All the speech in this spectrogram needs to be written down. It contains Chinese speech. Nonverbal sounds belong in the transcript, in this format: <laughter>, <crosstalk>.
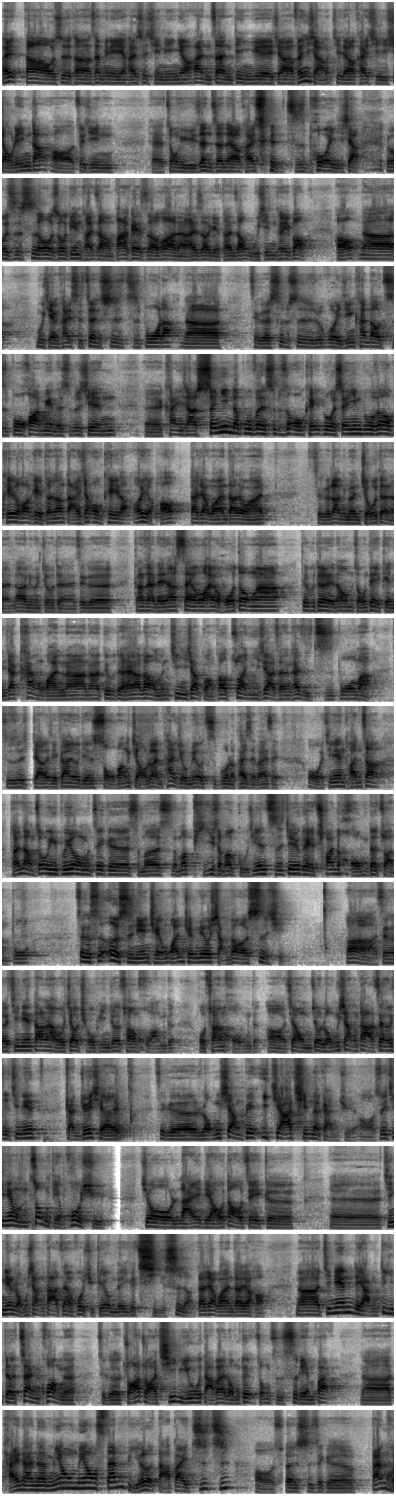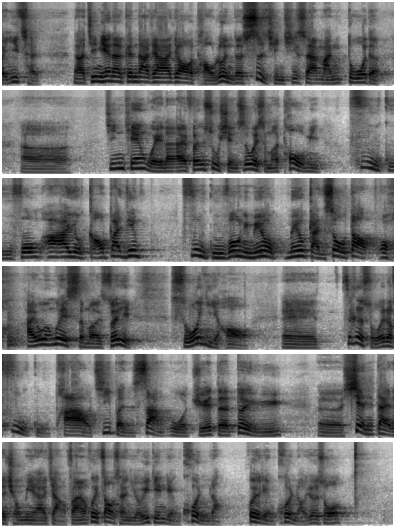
哎，大家好，我是团长三明零，还是请您要按赞、订阅、加分享，记得要开启小铃铛哦。最近，呃，终于认真的要开始直播一下。<laughs> 如果是事后收听团长 podcast 的话呢，还是要给团长五星推报。好，那目前开始正式直播了。那这个是不是如果已经看到直播画面的，是不是先呃看一下声音的部分是不是 OK？如果声音部分 OK 的话，给团长打一下 OK 了。哎呦，好，大家晚安，大家晚安。这个让你们久等了，让你们久等了。这个刚才人家赛后还有活动啊，对不对？那我们总得给人家看完呐，那对不对？还要让我们进一下广告，赚一下才能开始直播嘛，是不是？而且刚刚有点手忙脚乱，太久没有直播了，拍谁拍谁。哦，今天团长团长终于不用这个什么什么皮什么骨，今天直接可以穿红的转播，这个是二十年前完全没有想到的事情。啊，这个今天当然我叫球评就是穿黄的，我穿红的啊，这样我们就龙象大战，而且今天感觉起来这个龙象变一家亲的感觉哦，所以今天我们重点或许就来聊到这个呃，今天龙象大战或许给我们的一个启示啊。大家晚安，大家好。那今天两地的战况呢，这个爪爪七比五打败龙队，终止四连败。那台南呢，喵喵三比二打败芝芝。哦，算是这个扳回一城。那今天呢，跟大家要讨论的事情其实还蛮多的。呃，今天未来分数显示为什么透明复古风？哎呦，搞半天复古风，你没有没有感受到哦？还问为什么？所以所以哈，呃，这个所谓的复古趴哦，基本上我觉得对于呃现代的球迷来讲，反而会造成有一点点困扰。会有点困扰，就是说，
